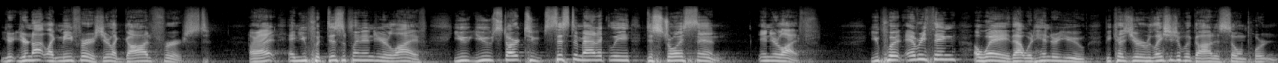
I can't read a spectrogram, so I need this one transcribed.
you're, you're not like me first. You're like God first. All right, and you put discipline into your life. You you start to systematically destroy sin in your life. You put everything away that would hinder you because your relationship with God is so important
